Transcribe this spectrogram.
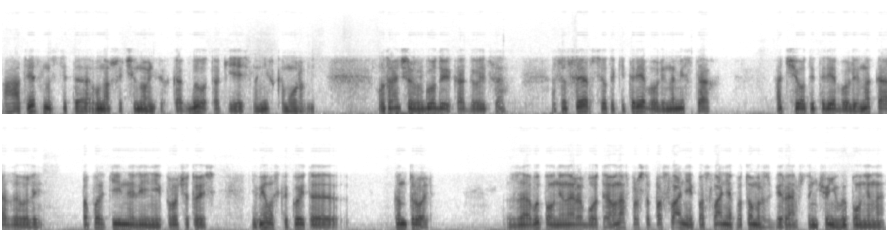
А ответственности-то у наших чиновников как было, так и есть на низком уровне. Вот раньше в годы, как говорится, СССР все-таки требовали на местах. Отчеты требовали, наказывали по партийной линии и прочее. То есть имелось какой-то контроль за выполненной работой. А у нас просто послание, и послание потом разбираем, что ничего не выполнено.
